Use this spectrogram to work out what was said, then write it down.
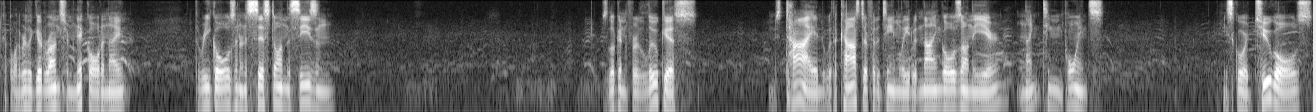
A couple of really good runs from Nicole tonight. Three goals and an assist on the season. He's looking for Lucas. He's tied with Acosta for the team lead with nine goals on the year, 19 points. He scored two goals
